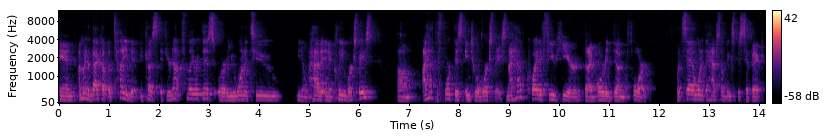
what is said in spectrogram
And I'm going to back up a tiny bit because if you're not familiar with this or you wanted to, you know, have it in a clean workspace, um, I have to fork this into a workspace. And I have quite a few here that I've already done before. But say I wanted to have something specific,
